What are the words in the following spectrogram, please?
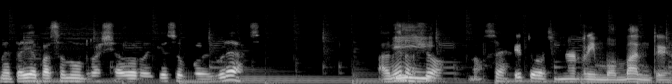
me estaría pasando un rallador de queso por el brazo. Al menos yo, no sé. Esto va a sonar rimbombante,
